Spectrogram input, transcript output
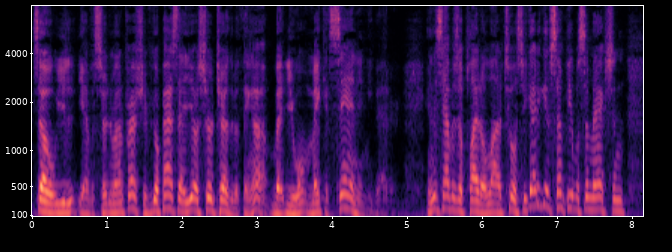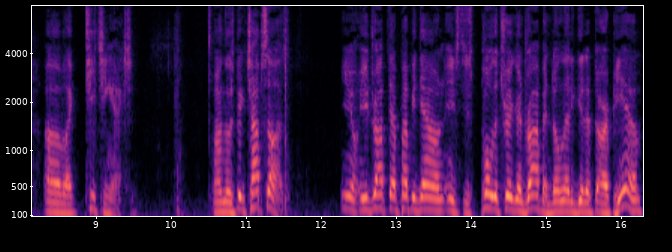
So you, you have a certain amount of pressure. If you go past that, you'll sure tear the thing up, but you won't make it sand any better. And this happens to apply to a lot of tools. So you got to give some people some action, um, like teaching action on those big chop saws. You know, you drop that puppy down, and you just pull the trigger and drop it, and don't let it get up to RPM.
